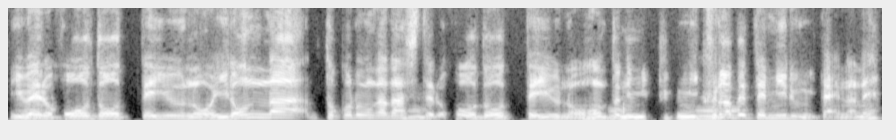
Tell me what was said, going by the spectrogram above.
いわゆる報道っていうのを、いろんなところが出してる報道っていうのを本当に見見比べてみるみたいなね。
